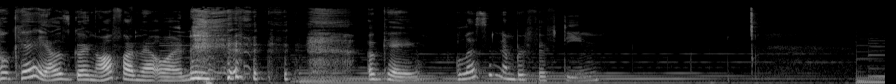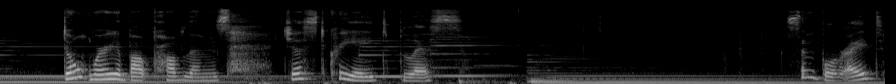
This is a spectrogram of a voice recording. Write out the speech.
Okay, I was going off on that one. okay, lesson number 15. Don't worry about problems, just create bliss. Simple, right?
